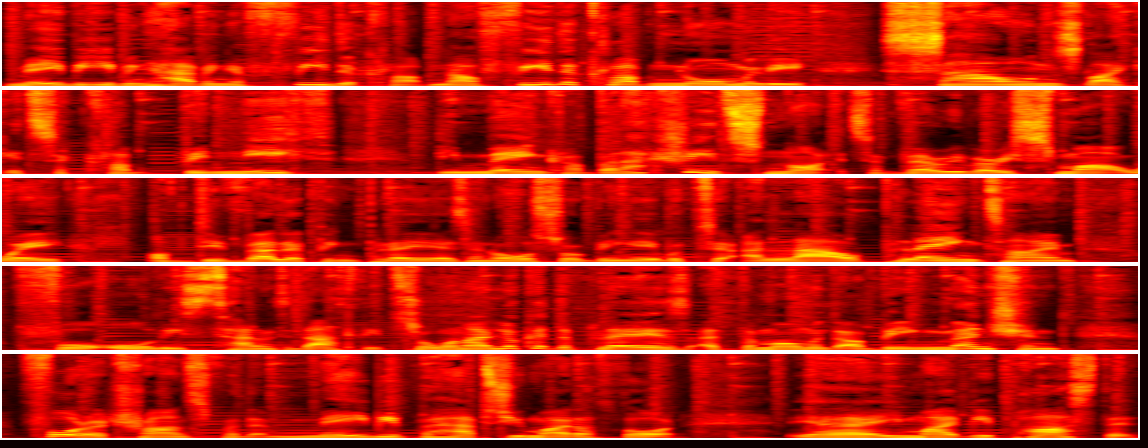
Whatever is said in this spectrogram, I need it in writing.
maybe even having a feeder club. Now, feeder club normally sounds like it's a club beneath the main club, but actually it's not. It's a very, very smart way of developing players and also being able to allow playing time for all these talented athletes. So when I look at the players at the moment that are being mentioned for a transfer that maybe perhaps you might have thought, yeah, he might be past it.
